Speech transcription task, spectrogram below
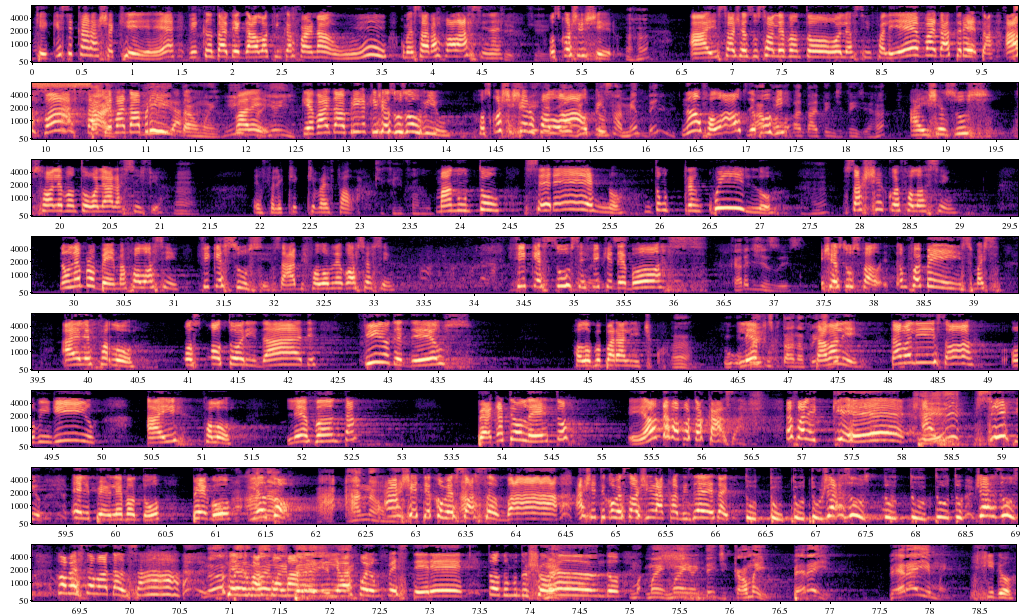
O que, que esse cara acha que é? Vem cantar de galo aqui em Cafarnaum. Começaram a falar assim, né? Que- que- Os cochicheiros. Aham. Aí só Jesus só levantou o olho assim e falei, Ê, vai dar treta, afasta, Sai. que vai dar briga. Eita, mãe. Eita, falei, e que vai dar briga que Jesus ouviu. Os cochicheiros Ele- falou ele ouviu alto. o pensamento dele? Não, falou alto, deu ah, ouvir. Ah, tá, entendi, entendi. Aham. Aí Jesus só levantou o olhar assim, filha. Ah, Aí eu falei, o que, que vai falar? Que, que ele? Mas num tom sereno, num tom tranquilo. Só chegou e falou assim. Não lembro bem, mas falou assim, fique suce, sabe? Falou um negócio assim. Fique suce, fique de boas. Cara de Jesus. Jesus falou, não foi bem isso, mas aí ele falou, sua autoridade, filho de Deus, falou pro paralítico. Ah, o, o Leva- político tava na frente Tava dele? ali, tava ali só, ouvidinho. Aí falou, levanta, pega teu leito e anda pra tua casa. Eu falei, quê? Quê? Aí, sim, filho. Ele levantou, pegou e Ah, andou. não. Ah, ah, não. A gente começou a sambar, a gente começou a girar a camiseta e tu, tu, tu, tu, Jesus, tu, tu, tu, tu, Jesus. Começamos a dançar. Não, Fez pera, uma, mãe, mãe, mãe. foi um festerê, todo mundo chorando. Ma- Mãe, mãe, eu entendi. Calma aí. Pera aí. Peraí, mãe. Filho,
